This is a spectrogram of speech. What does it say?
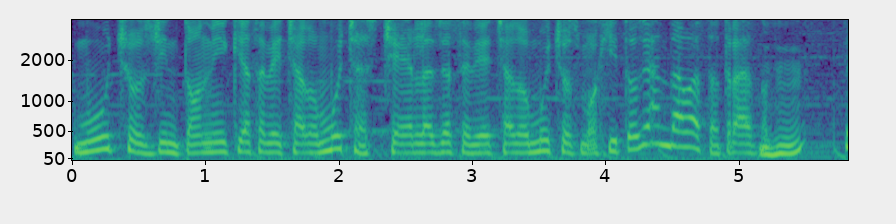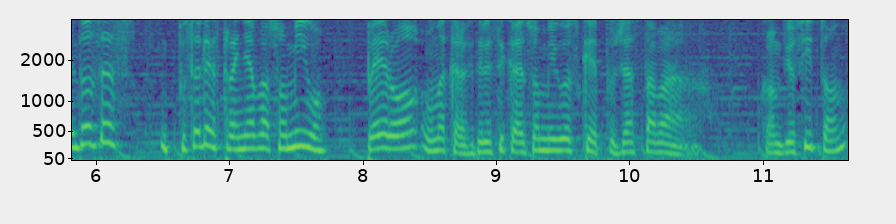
muchos gin tonic, ya se había echado muchas chelas, ya se había echado muchos mojitos, ya andaba hasta atrás, ¿no? Entonces, pues él extrañaba a su amigo, pero una característica de su amigo es que pues ya estaba con Diosito, ¿no?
